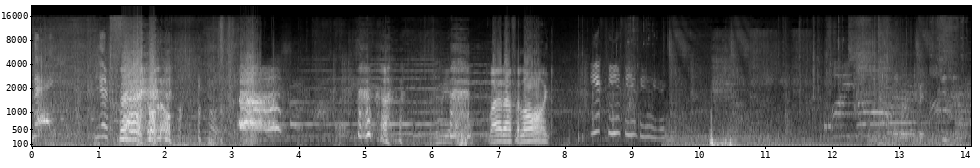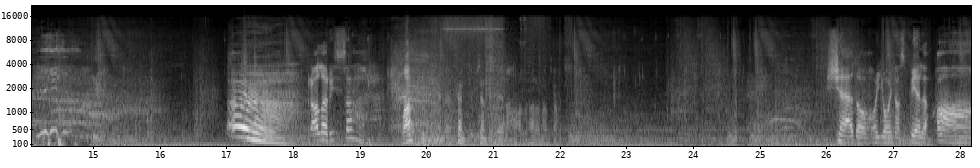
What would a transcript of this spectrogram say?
Nej! Vad är det här för lag? För alla ryssar. Va? 50% av spelarna, alla, alla möten. Shadow har joinat spelet. Ah.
